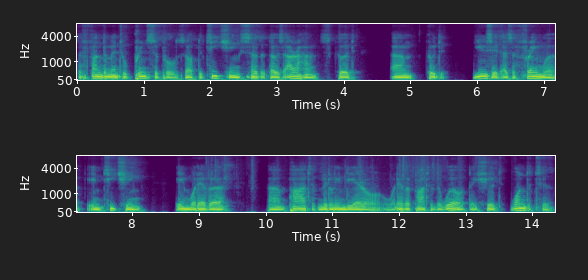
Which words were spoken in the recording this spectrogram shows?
the fundamental principles of the teaching so that those arahants could um, could use it as a framework in teaching in whatever um, part of Middle India or whatever part of the world they should wander to.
